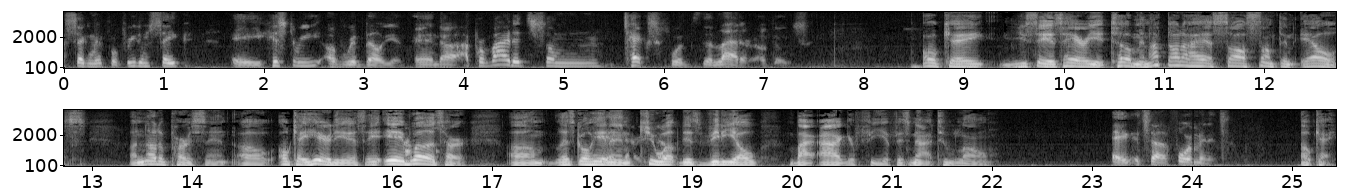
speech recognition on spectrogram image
segment for freedom's sake, a history of rebellion, and uh, I provided some text for the latter of those. Okay, you say it's Harriet Tubman. I thought I had saw something else, another person. Oh, okay, here it is. It, it was her. Um, let's go ahead yes, and cue up this video biography if it's not too long. Hey, it's uh, four minutes. Okay,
